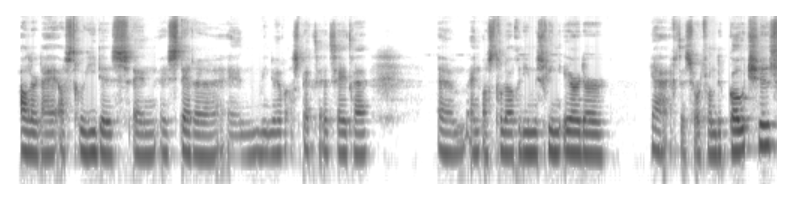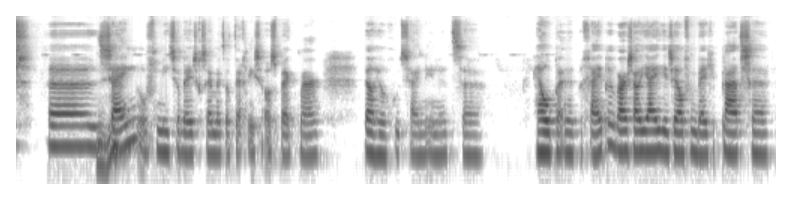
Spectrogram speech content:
allerlei asteroïdes en eh, sterren en mineure aspecten, et cetera. Ehm, en astrologen die misschien eerder ja, echt een soort van de coaches eh, zijn, of niet zo bezig zijn met dat technische aspect, maar wel heel goed zijn in het eh, helpen en het begrijpen. Waar zou jij jezelf een beetje plaatsen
